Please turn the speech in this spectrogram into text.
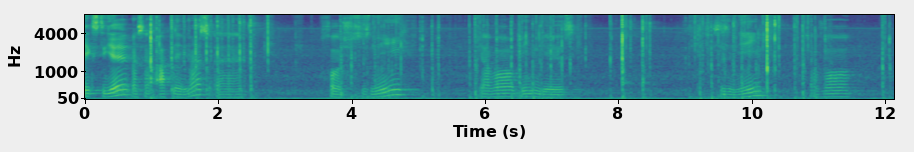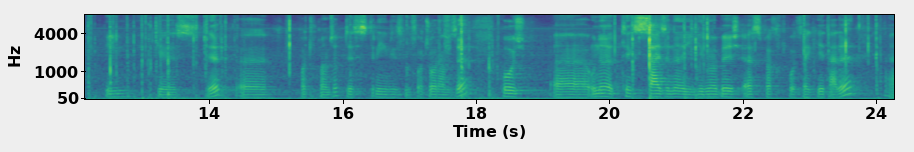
tekstiga masalan apply emas xo'sh sizning javobingiz. Sizning javobingiz. Deb ochib qo'yamiz bitta string resurs ochib yuboramiz xo'sh uni text sayzini yigirma besh sp qilib qo'ysak yetadi. E,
